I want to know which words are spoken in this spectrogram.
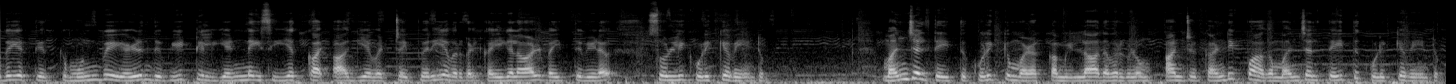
உதயத்திற்கு முன்பே எழுந்து வீட்டில் எண்ணெய் சீயக்காய் ஆகியவற்றை பெரியவர்கள் கைகளால் வைத்துவிட சொல்லி குளிக்க வேண்டும். மஞ்சள் தேய்த்து குளிக்கும் வழக்கம் இல்லாதவர்களும் அன்று கண்டிப்பாக மஞ்சள் தேய்த்து குளிக்க வேண்டும்.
